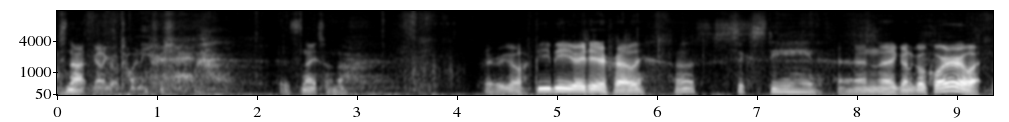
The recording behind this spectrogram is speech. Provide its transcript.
He's not gonna go 20 for sure. It's a nice one though. There we go. BB right here, probably. Uh, 16. and uh, gonna go quarter or what?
